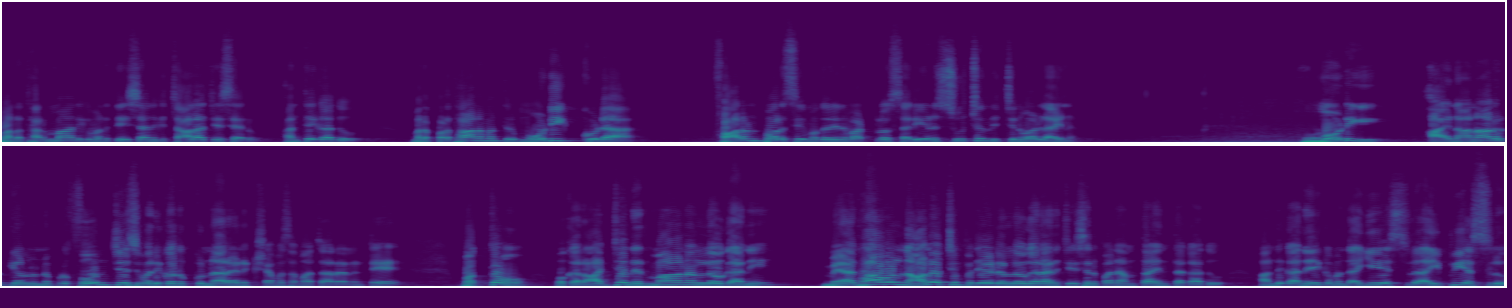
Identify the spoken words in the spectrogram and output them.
మన ధర్మానికి మన దేశానికి చాలా చేశారు. అంతేకాదు మన ప్రధానమంత్రి మోడీకి కూడా ఫారెన్ పాలసీ మొదలైన వాటిలో సరైన సూచనలు ఇచ్చిన వాళ్ళు ఆయన. మోడీ ఆయన అనారోగ్యంలో ఉన్నప్పుడు ఫోన్ చేసి మరి కనుక్కున్నారు ఆయన క్షేమ సమాచారాలంటే మొత్తం ఒక రాజ్య నిర్మాణంలో కానీ మేధావులను ఆలోచింపజేయడంలో కానీ ఆయన చేసిన పని అంతా ఇంత కాదు. అందుకే అనేక మంది ఐఏఎస్లు ఐపీఎస్లు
